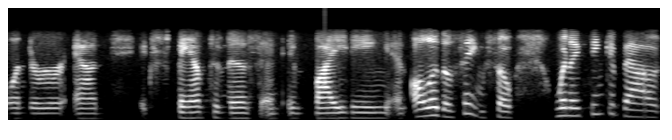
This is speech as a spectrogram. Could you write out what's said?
wonder and expansiveness and inviting and all of those things. So when I think about,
